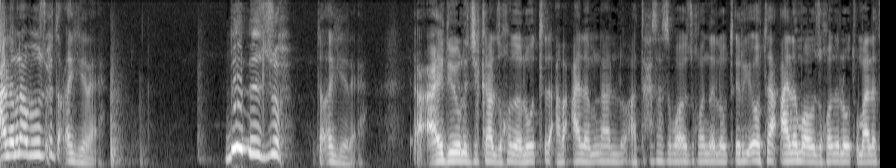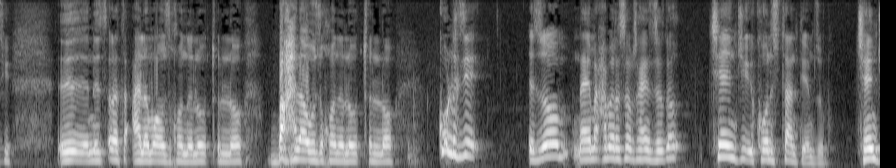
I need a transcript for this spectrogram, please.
ዓለምና ብብዙሕ ተቐይራ እያ ብብዙሕ ተቐይራ እያ ኣይዲዮሎጂካል ዝኾነ ለውጢ ኣብ ዓለምና ኣሎ ኣተሓሳስባዊ ዝኾነ ለውጢ ሪኦታ ዓለማዊ ዝኾነ ለውጢ ማለት እዩ ንፅረት ዓለማዊ ዝኾነ ለውጢ ኣሎ ባህላዊ ዝኾነ ለውጢ ኣሎ ኩሉ ግዜ እዞም ናይ ማሕበረሰብ ሳይንስ ዝብሉ ቸንጅ እዩ ኮንስታንት እዮም ዝብሉ ቸንጅ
